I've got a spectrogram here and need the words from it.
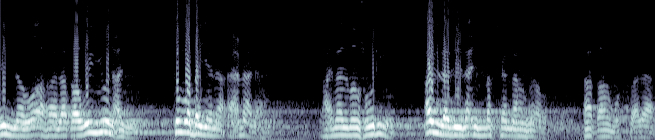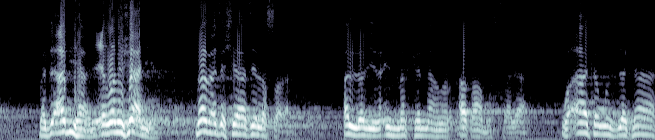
إن الله لقوي عزيز. ثم بين أعمالهم. أعمال المنصورين. الذين إن مكناهم في الأرض. أقاموا الصلاة. بدأ بها لعظم شأنها. ما بعد الشهادة إلا الصلاة. الذين إن مكناهم أقاموا الصلاة. وآتوا الزكاة.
